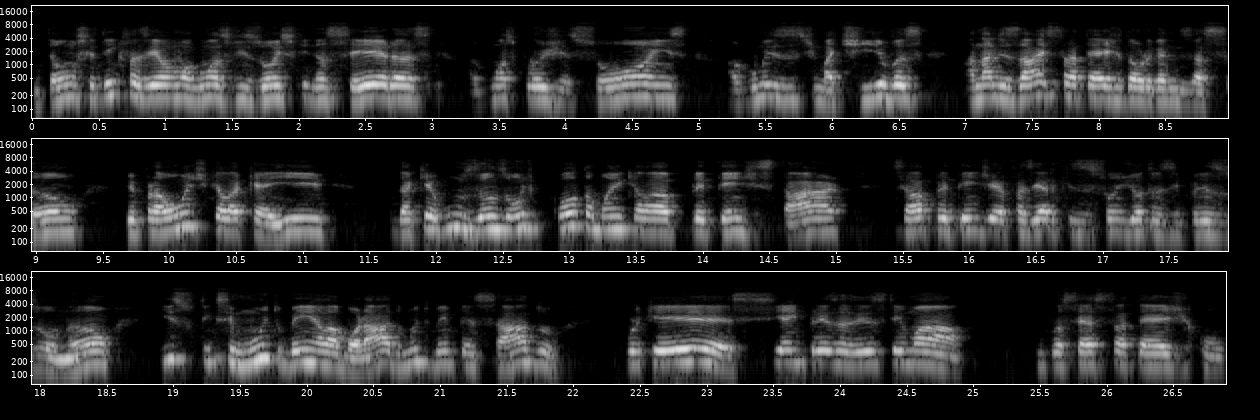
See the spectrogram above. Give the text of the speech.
Então, você tem que fazer algumas visões financeiras, algumas projeções, algumas estimativas, analisar a estratégia da organização, ver para onde que ela quer ir, daqui a alguns anos, onde, qual o tamanho que ela pretende estar, se ela pretende fazer aquisições de outras empresas ou não. Isso tem que ser muito bem elaborado, muito bem pensado, porque se a empresa, às vezes, tem uma, um processo estratégico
